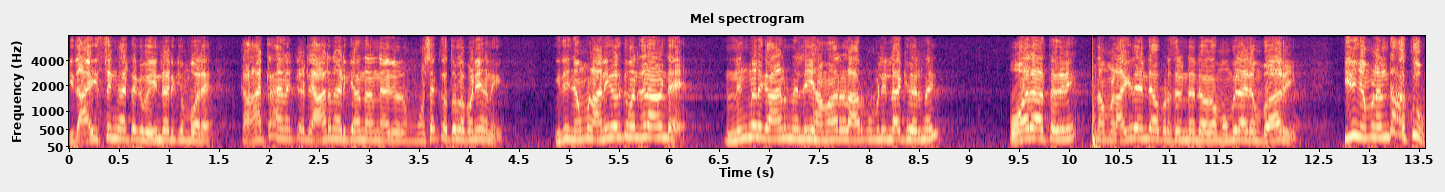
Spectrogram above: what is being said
ഇത് ഐസും കാറ്റൊക്കെ വെയിന്റെ അടിക്കും പോലെ. കാറ്റാനൊക്കെ തന്നെ ഒരു മുഷക്കത്തുള്ള പണിയാണ്. ഇത് നമ്മൾ അണികൾക്ക് മനസ്സിലാവണ്ടേ? നിങ്ങൾ കാണുന്നല്ലേ ഈ ഹമാറുകൾ ആർക്കും ഉണ്ടാക്കി വരുന്നത്? പോരാത്തതിന് നമ്മൾ അഖിലേന്ത്യാ പ്രസിഡന്റിന്റെ ഒക്കെ മുമ്പിലായാലും വേറി ഇനി നമ്മൾ എന്താക്കും?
